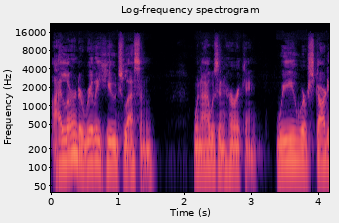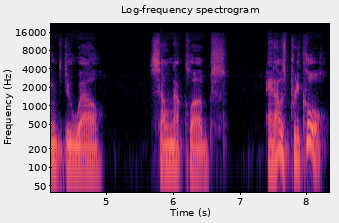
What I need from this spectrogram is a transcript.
I learned a really huge lesson when I was in Hurricane. We were starting to do well, selling out clubs, and I was pretty cool.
